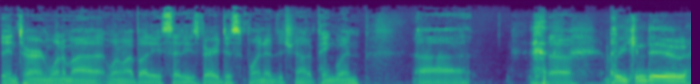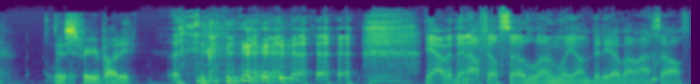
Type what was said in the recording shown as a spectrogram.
intern, one of my one of my buddies said he's very disappointed that you're not a penguin. Uh, so. what you can do is for your buddy. yeah, but then I'll feel so lonely on video by myself.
